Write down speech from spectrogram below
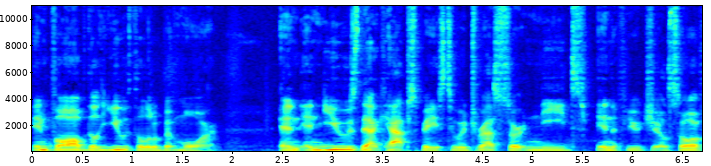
involve the youth a little bit more and and use that cap space to address certain needs in the future. So if,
